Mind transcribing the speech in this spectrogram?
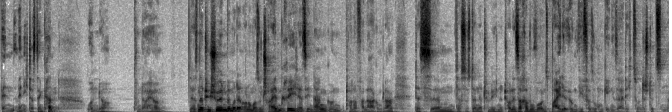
wenn, wenn ich das denn kann. Und ja, von daher das ist natürlich schön, wenn man dann auch nochmal so ein Schreiben kriegt, herzlichen Dank und toller Verlag und bla. Das, ähm, das ist dann natürlich eine tolle Sache, wo wir uns beide irgendwie versuchen, gegenseitig zu unterstützen. Ne?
